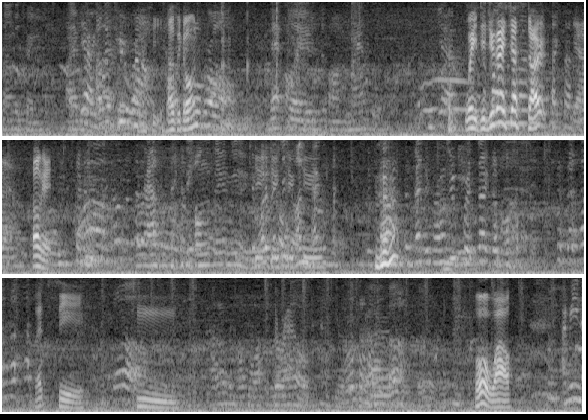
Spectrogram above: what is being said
combo training. I have Yeah, I went two rounds. See, how's it going? Overall, net played on massive. Wait, did you guys just start? Yeah. Okay. Razzle the only thing I'm doing. What if it's just do, do. unpackable? The best super technical. Let's see. Hmm. The razzle Oh wow. I mean,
